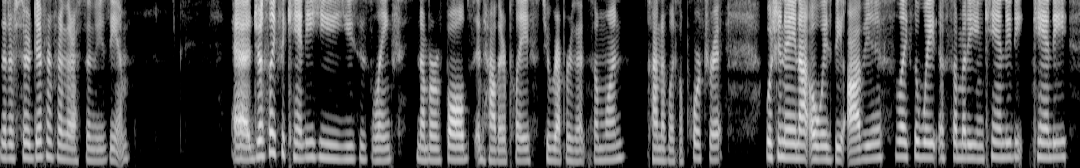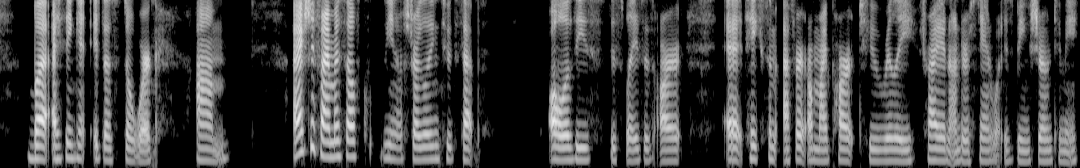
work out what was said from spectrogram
that are so different from the rest of the museum. Uh, just like the candy, he uses length, number of bulbs, and how they're placed to represent someone, kind of like a portrait, which may not always be obvious, like the weight of somebody in candy. Candy, but I think it, it does still work. Um, I actually find myself, you know, struggling to accept all of these displays as art. It takes some effort on my part to really try and understand what is being shown to me.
